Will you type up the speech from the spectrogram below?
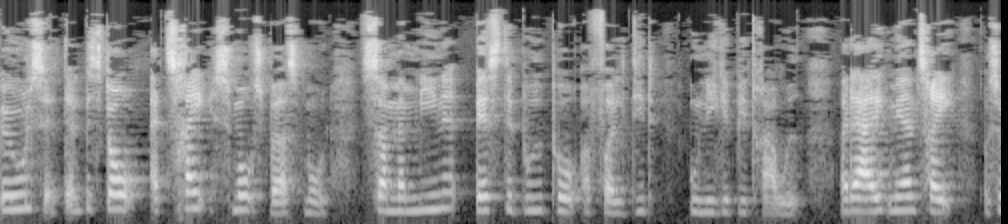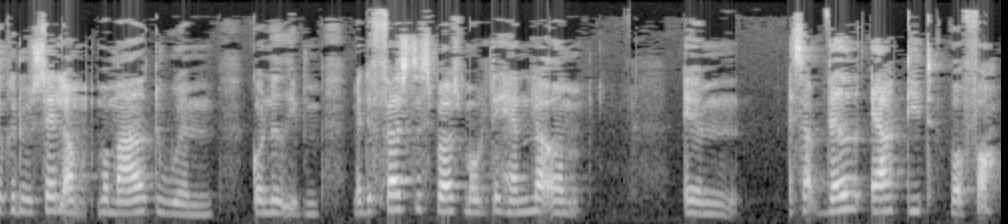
øvelse, den består af tre små spørgsmål, som er mine bedste bud på at folde dit unikke bidrag ud. Og der er ikke mere end tre, og så kan du selv om, hvor meget du øhm, går ned i dem. Men det første spørgsmål, det handler om, øhm, altså hvad er dit hvorfor?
